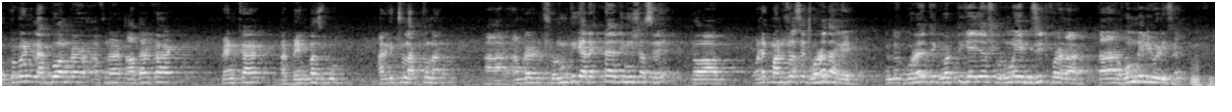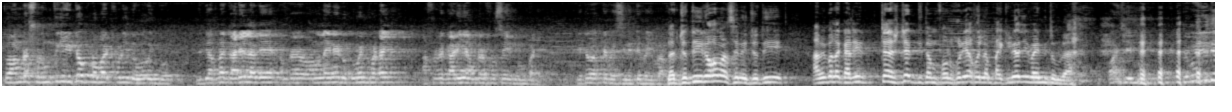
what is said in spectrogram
ডকুমেন্ট লাগবো আমরা আপনার আধার কার্ড প্যান কার্ড আর ব্যাংক পাসবুক আর কিছু লাগতো না। আর আমরা শোরুম থেকে আরেকটা জিনিস আছে তো অনেক মানুষ আছে ঘরে থাকে কিন্তু ঘরে যে ঘর থেকে যে শোরুমে ভিজিট করে না তারা হোম ডেলিভারি চায়। তো আমরা শোরুম থেকে এটাও প্রোভাইড করে দেবো হইব যদি আপনার গাড়ি লাগে আমরা অনলাইনে ডকুমেন্ট পাঠাই আপনার গাড়ি আমরা পৌঁছে দিতে পারি এটাও একটা ফেসিলিটি পাইবা না যদি এরকম আছে নি যদি আমি বলে গাড়ির টেস্ট ড্রাইভ দিতাম ফোন করিয়া কইলাম বাইক লিয়ে যাবাইনি তোমরা? তুমি যদি।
